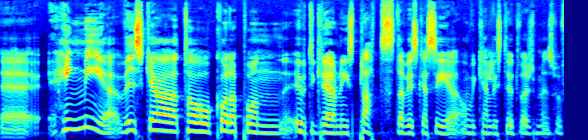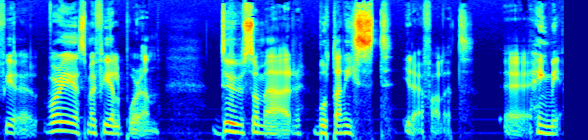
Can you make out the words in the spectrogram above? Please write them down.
Eh, häng med, vi ska ta och kolla på en utgrävningsplats där vi ska se om vi kan lista ut vad, som är, så fel, vad det är som är fel på den. Du som är botanist i det här fallet, eh, häng med.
